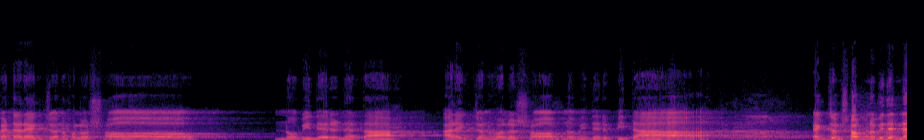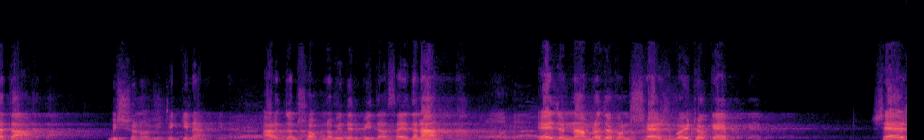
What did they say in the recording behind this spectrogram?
বেটার একজন হলো সব নবীদের নেতা, আরেকজন হলো সব নবীদের পিতা। একজন সব নবীদের নেতা, বিশ্ব নবী, ঠিক কিনা? আরেকজন সব নবীদের পিতা সাইদানা এই জন্য আমরা যখন শেষ বৈঠকে শেষ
